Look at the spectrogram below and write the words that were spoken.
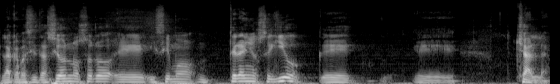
La capacitación, nosotros eh, hicimos tres años seguidos eh, eh, charla.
